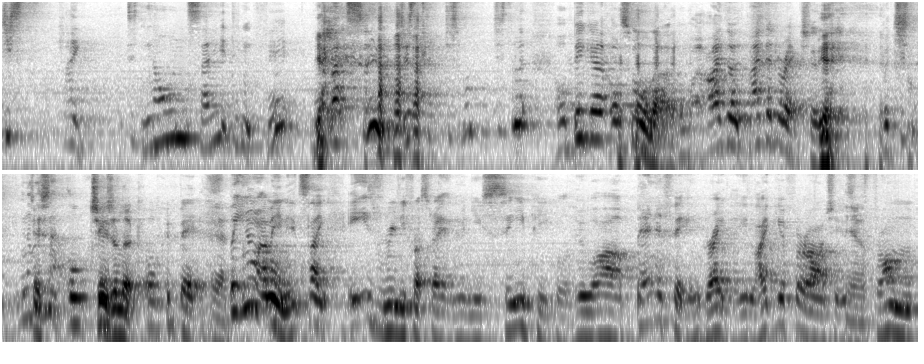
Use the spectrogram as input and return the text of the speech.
just like did no one say it didn't fit Yeah. that suit? Just just just a little, or bigger or smaller, or either either direction. Yeah. But just, know, Just that awkward, choose a look. Awkward bit. Yeah. But you know what I mean? It's like it is really frustrating when you see people who are benefiting greatly, like your Farages, Yeah. from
